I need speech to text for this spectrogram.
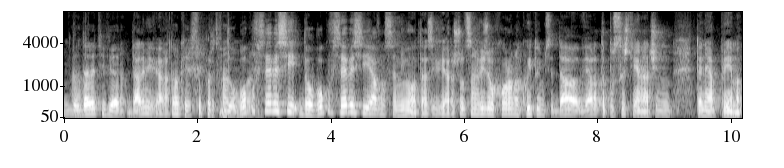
да даде ти вяра. Даде ми вяра. Окей, okay, супер. Това дълбоко, в себе си, дълбоко в себе си явно съм имала тази вяра, защото съм виждал хора, на които им се дава вярата по същия начин, те не я приемат.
